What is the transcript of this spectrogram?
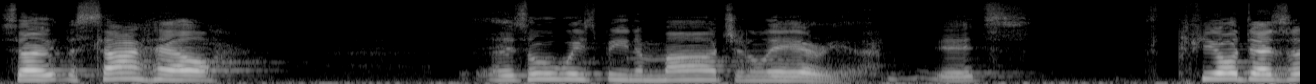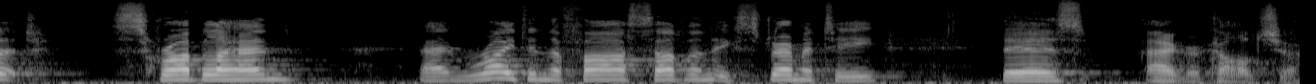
So the Sahel has always been a marginal area. It's pure desert, scrubland, and right in the far southern extremity, there's agriculture.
